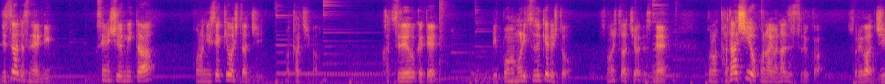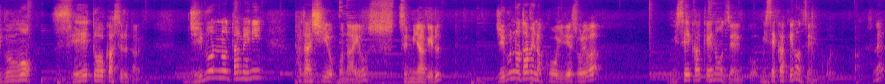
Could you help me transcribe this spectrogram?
実はですね先週見たこの偽教師たちの立場割礼を受けて立法を守り続ける人その人たちはですねこの正しい行いはなぜするかそれは自分を正当化するため自分のために正しい行いを積み上げる。自分のための行為でそれは見せかけの善行見せかけの善行。ね。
